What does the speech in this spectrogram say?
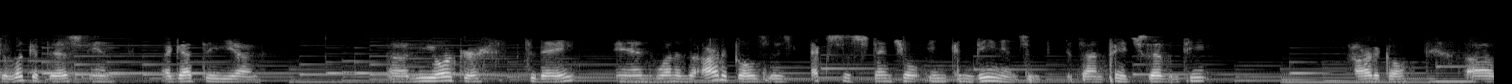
to look at this, and I got the uh, uh, New Yorker today, and one of the articles is existential inconvenience. It's on page 17 article. Uh,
